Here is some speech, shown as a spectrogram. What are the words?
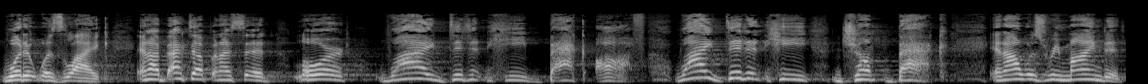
what it was like. And I backed up and I said, Lord, why didn't he back off? Why didn't he jump back? And I was reminded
